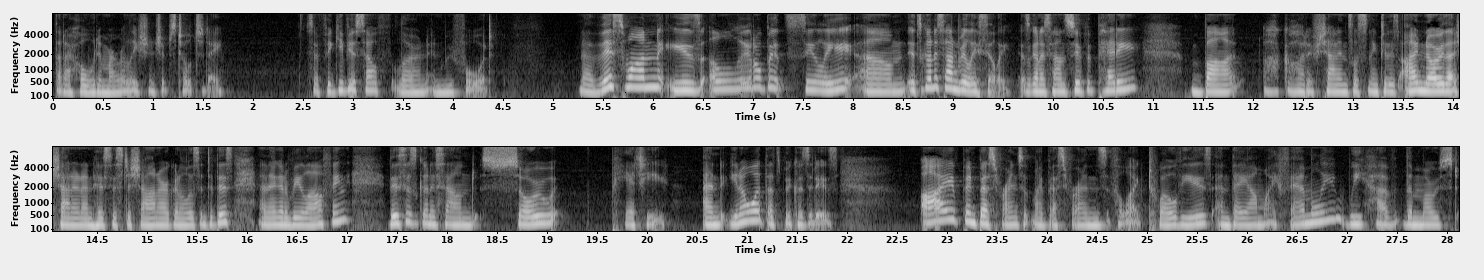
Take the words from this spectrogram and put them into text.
that I hold in my relationships till today. So forgive yourself, learn, and move forward. Now, this one is a little bit silly. Um, it's going to sound really silly. It's going to sound super petty, but oh God, if Shannon's listening to this, I know that Shannon and her sister Shana are going to listen to this and they're going to be laughing. This is going to sound so petty. And you know what? That's because it is. I've been best friends with my best friends for like 12 years and they are my family. We have the most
